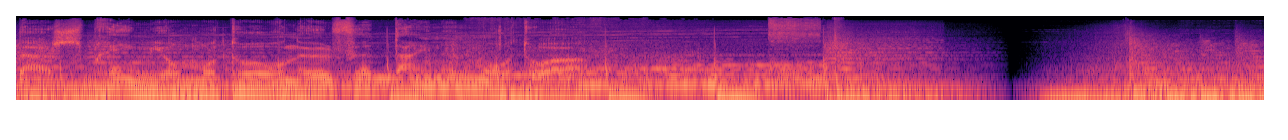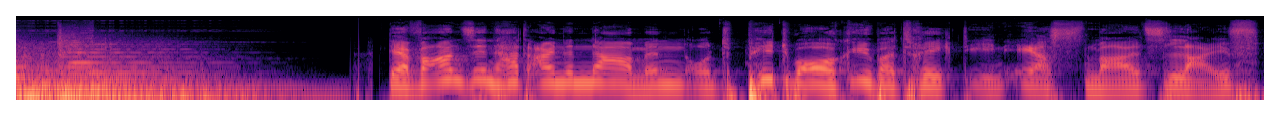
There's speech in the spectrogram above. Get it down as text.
Das Premium-Motorenöl für deinen Motor. Der Wahnsinn hat einen Namen und Pitwalk überträgt ihn erstmals live.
